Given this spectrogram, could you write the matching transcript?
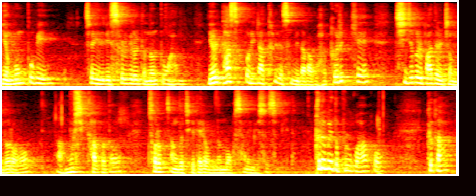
영문법이 저희들이 설교를 듣는 동안 15번이나 틀렸습니다라고 그렇게 지적을 받을 정도로 아, 무식하고도 졸업장도 제대로 없는 목사님이 있었습니다. 그럼에도 불구하고 그가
